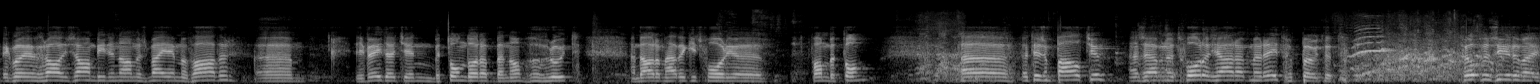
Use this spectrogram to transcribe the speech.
Ik wil je graag iets aanbieden namens mij en mijn vader. Je weet dat je in Betondorp bent opgegroeid. En daarom heb ik iets voor je van beton. Het is een paaltje en ze hebben het vorig jaar uit mijn reet gepeuterd. Veel plezier ermee.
